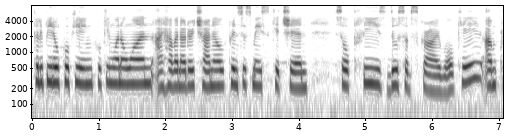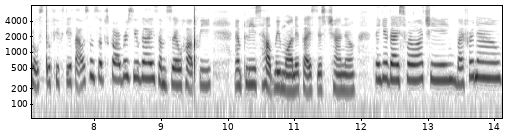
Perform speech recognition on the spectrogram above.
Filipino cooking cooking 101 I have another channel Princess Mae's Kitchen so please do subscribe, okay? I'm close to 50,000 subscribers, you guys. I'm so happy. And please help me monetize this channel. Thank you guys for watching. Bye for now.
